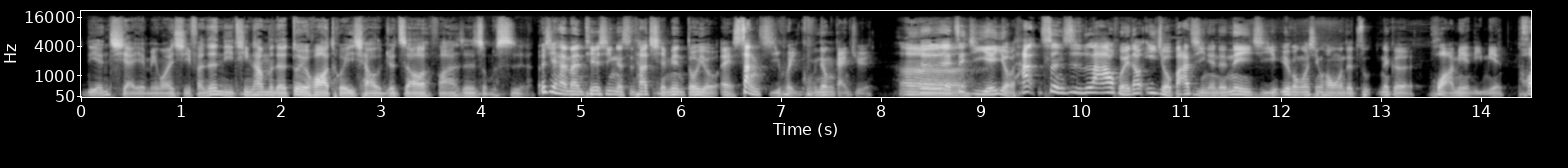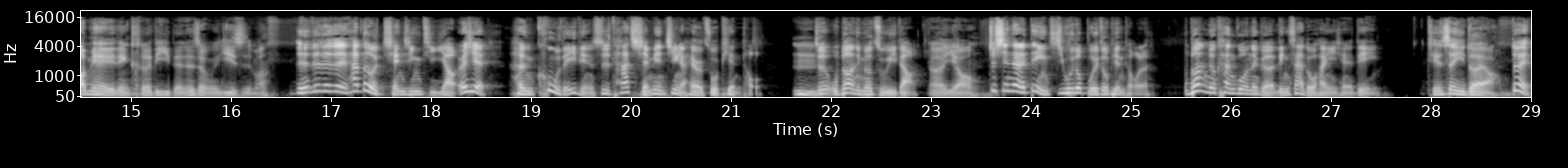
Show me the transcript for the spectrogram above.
连起来也没关系，反正你听他们的对话推敲，你就知道发生什么事了。而且还蛮贴心的是，他前面都有哎上集回顾那种感觉。嗯，对对对，这集也有，他甚至拉回到一九八几年的那一集《月光光心慌慌》的那个画面里面，画面还有点颗粒的那种意思吗？对对对对，他都有前情提要，而且很酷的一点是，他前面竟然还有做片头，嗯，就是我不知道你有没有注意到，呃，有，就现在的电影几乎都不会做片头了，我不知道你有没有看过那个林赛·罗韩以前的电影《天生一对》哦，对。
